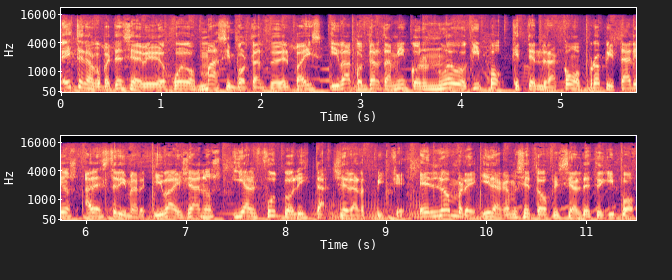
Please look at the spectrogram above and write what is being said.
Esta es la competencia de videojuegos más importante del país y va a contar también con un nuevo equipo que tendrá como propietarios al streamer Ibai Llanos y al futbolista Gerard Piqué. El nombre y la camiseta oficial de este equipo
